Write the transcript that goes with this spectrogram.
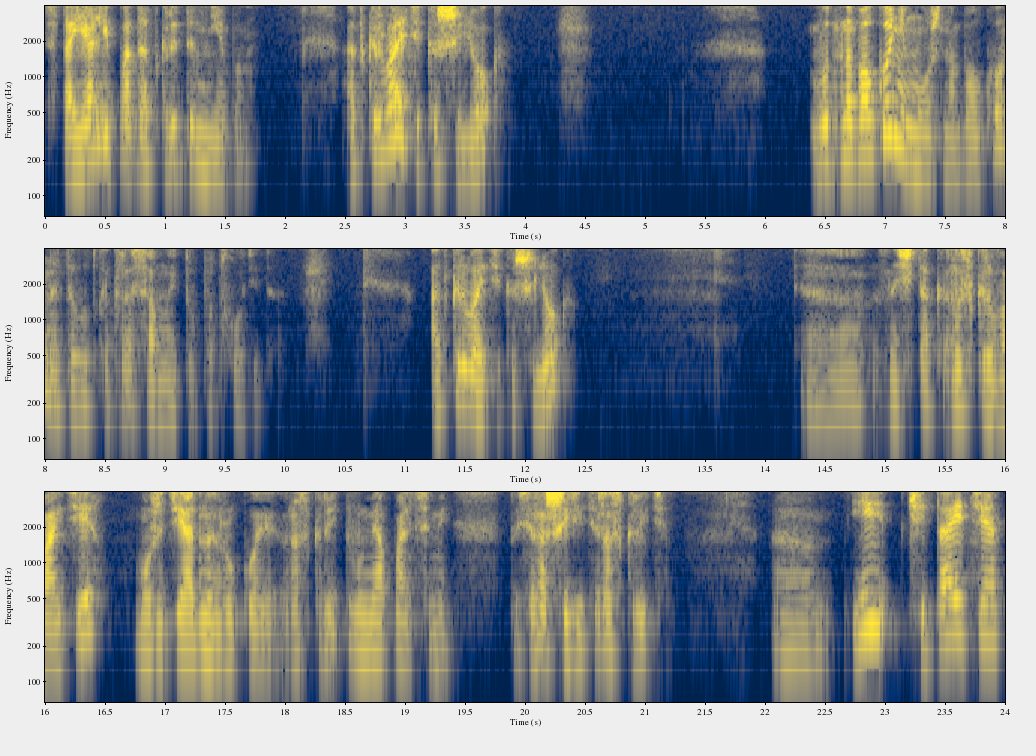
стояли под открытым небом. Открывайте кошелек. Вот на балконе можно. Балкон это вот как раз самое то подходит. Открывайте кошелек. Э, значит, так раскрывайте Можете одной рукой раскрыть двумя пальцами, то есть расширить, раскрыть. Э, и читайте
